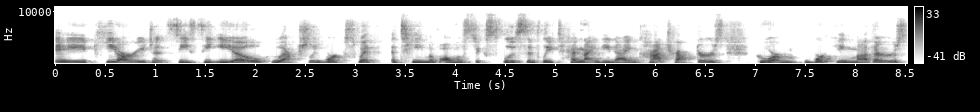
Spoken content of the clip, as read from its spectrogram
a PR agency CEO who actually works with a team of almost exclusively 1099 contractors who are working mothers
